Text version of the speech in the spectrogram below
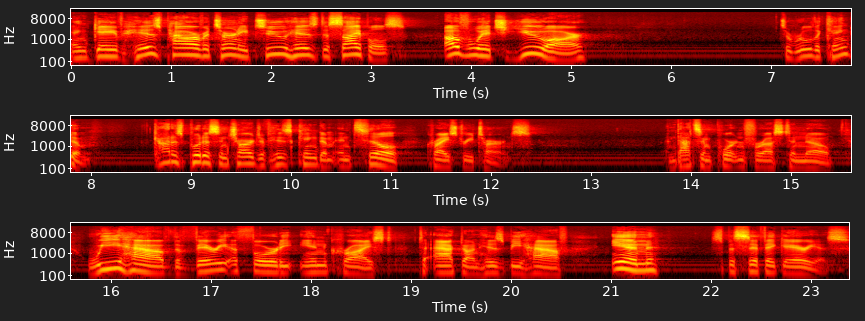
and gave his power of attorney to his disciples, of which you are, to rule the kingdom. God has put us in charge of his kingdom until Christ returns. And that's important for us to know. We have the very authority in Christ to act on his behalf in specific areas.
